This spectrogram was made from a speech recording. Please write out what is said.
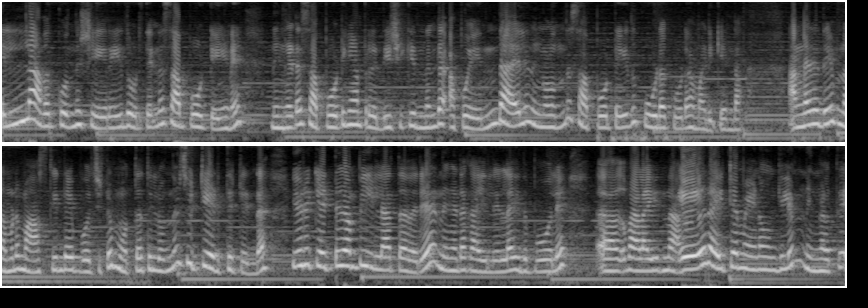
എല്ലാവർക്കും ഒന്ന് ഷെയർ ചെയ്ത് കൊടുത്ത് എന്നെ സപ്പോർട്ട് ചെയ്യണേ. നിങ്ങളുടെ സപ്പോർട്ട് ഞാൻ പ്രതീക്ഷിക്കുന്നുണ്ട്. അപ്പോൾ എന്തായാലും നിങ്ങളൊന്ന് സപ്പോർട്ട് ചെയ്ത് കൂടെ കൂടാൻ മടിക്കണ്ട. അങ്ങനെ ഇതേ നമ്മുടെ മാസ്കിൻ ടൈപ്പ് വെച്ചിട്ട് മൊത്തത്തിലൊന്ന് ചുറ്റിയെടുത്തിട്ടുണ്ട്. ഈ ഒരു കെട്ടുകമ്പി ഇല്ലാത്തവർ നിങ്ങളുടെ കയ്യിലുള്ള ഇതുപോലെ വളയുന്ന ഏത് ഐറ്റം വേണമെങ്കിലും നിങ്ങൾക്ക്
